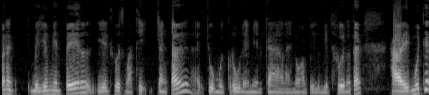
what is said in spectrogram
ប៉ុន្តែបើយើងមានពេលយើងធ្វើសមាធិចឹងទៅហើយជួបមួយគ្រូដែលមានការណែនាំពីរបៀបធ្វើហ្នឹងទៅហើយមួយទៀត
